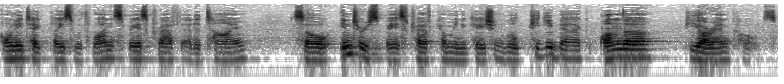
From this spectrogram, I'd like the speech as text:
only take place with one spacecraft at a time, so inter-spacecraft communication will piggyback on the PRN codes.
